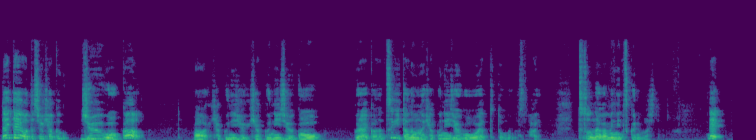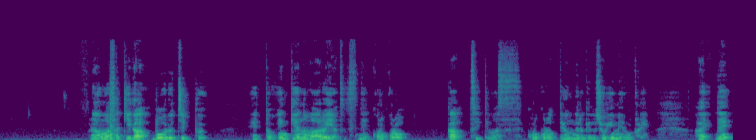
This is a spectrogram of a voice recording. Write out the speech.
だいたい私は115か、まあ、120125ぐらいかな。次頼むの125やったと思います。はい。ちょっと長めに作りました。でこれはまあ先がボールチップえっと円形の丸いやつですね。コロコロがついてます。コロコロって呼んでるけど商品名分かれはい。で、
